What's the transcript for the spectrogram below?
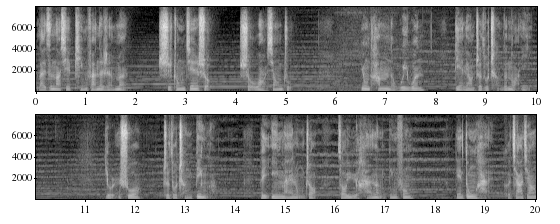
来自那些平凡的人们，始终坚守，守望相助，用他们的微温，点亮这座城的暖意。有人说，这座城病了，被阴霾笼罩，遭遇寒冷冰封，连东海和夹江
